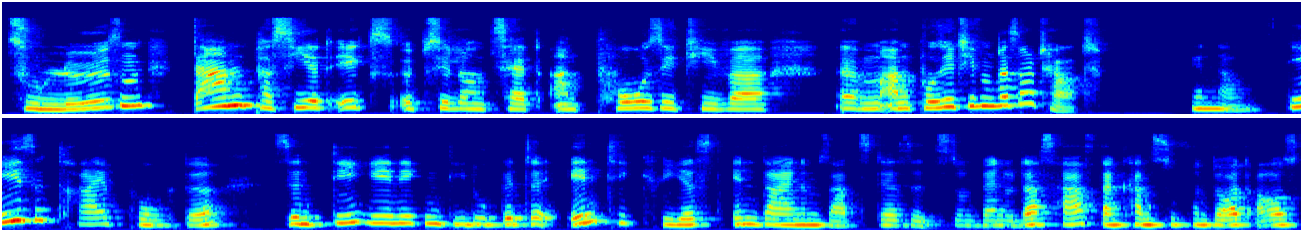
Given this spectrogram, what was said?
zu lösen, dann passiert X, Y, Z an positiver, ähm, an positivem Resultat. Genau. Diese drei Punkte sind diejenigen, die du bitte integrierst in deinem Satz, der sitzt. Und wenn du das hast, dann kannst du von dort aus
